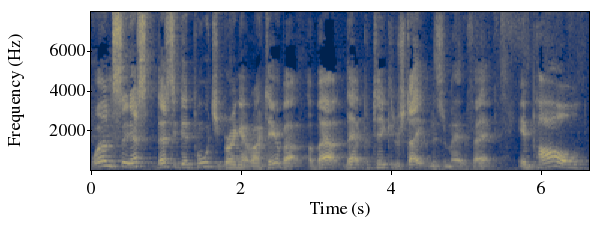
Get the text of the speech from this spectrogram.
Well, and see, that's that's a good point you bring out right there about about that particular statement. As a matter of fact, and Paul,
